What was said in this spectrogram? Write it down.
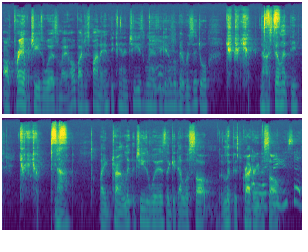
I was praying for cheese whiz. I'm like, hope I just find an empty can of cheese whiz to get a little bit residual. Nah, it's still empty. Nah, like trying to lick the cheese whiz to get that little salt. Lick the cracker, I get the like salt you said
